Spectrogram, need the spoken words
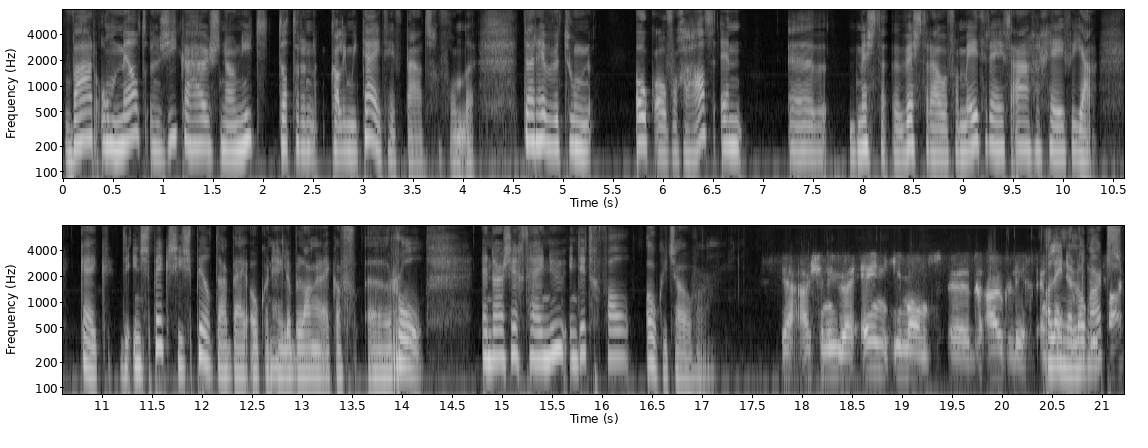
Waarom meldt een ziekenhuis nou niet dat er een calamiteit heeft plaatsgevonden? Daar hebben we toen ook over gehad. En uh, Westerhouwer van Meteren heeft aangegeven... ja, kijk, de inspectie speelt daarbij ook een hele belangrijke uh, rol. En daar zegt hij nu in dit geval ook iets over. Ja, als je nu één iemand uh, eruit ligt... En alleen de longarts?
